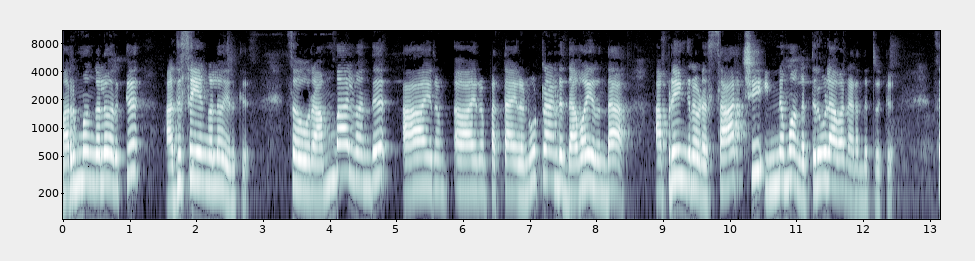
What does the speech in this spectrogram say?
மர்மங்களும் இருக்குது அதிசயங்களும் இருக்குது ஸோ ஒரு அம்பாள் வந்து ஆயிரம் ஆயிரம் பத்தாயிரம் நூற்றாண்டு தவம் இருந்தா அப்படிங்கிறோட சாட்சி இன்னமும் அங்கே திருவிழாவாக நடந்துட்டுருக்கு ஸோ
